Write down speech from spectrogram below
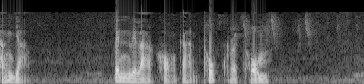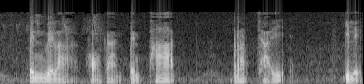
ทั้งหยาวเป็นเวลาของการทุกข์ระทม เป็นเวลาของการเป็นทาสรับใช้กิเลส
